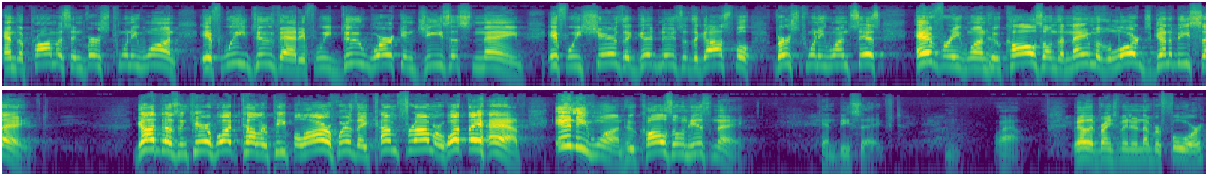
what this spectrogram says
And the promise in verse 21 if we do that, if we do work in Jesus' name, if we share the good news of the gospel, verse 21 says, everyone who calls on the name of the Lord is going to be saved. God doesn't care what color people are, where they come from, or what they have. Anyone who calls on his name can be saved. Hmm. Wow. Well, that brings me to number four.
